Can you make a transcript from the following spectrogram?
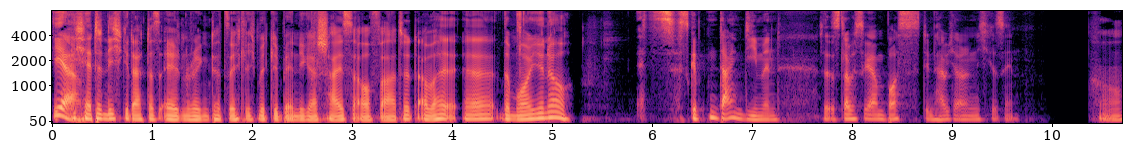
Ja. Ich hätte nicht gedacht, dass Elden Ring tatsächlich mit lebendiger Scheiße aufwartet, aber äh, the more you know. Es, es gibt einen Dung Demon. Das ist, glaube ich, sogar ein Boss, den habe ich auch noch nicht gesehen. Oh.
